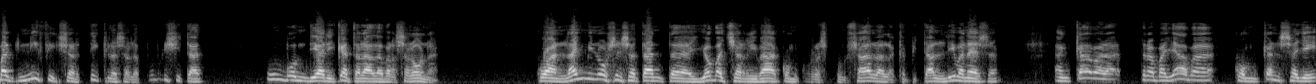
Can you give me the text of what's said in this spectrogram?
magnífics articles a la publicitat un bon diari català de Barcelona. Quan l'any 1970 jo vaig arribar com corresponsal a la capital libanesa, encara treballava com canceller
